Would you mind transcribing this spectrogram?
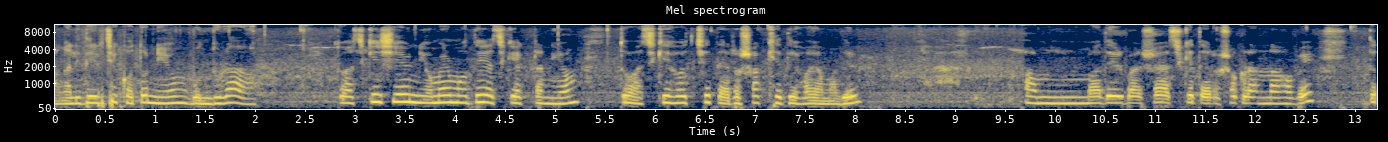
বাঙালিদের যে কত নিয়ম বন্ধুরা। তো আজকে সে নিয়মের মধ্যে আজকে একটা নিয়ম। তো আজকে হচ্ছে তেরো শাক খেতে হয় আমাদের। আমাদের বাসায় আজকে তেরো শাক রান্না হবে। তো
